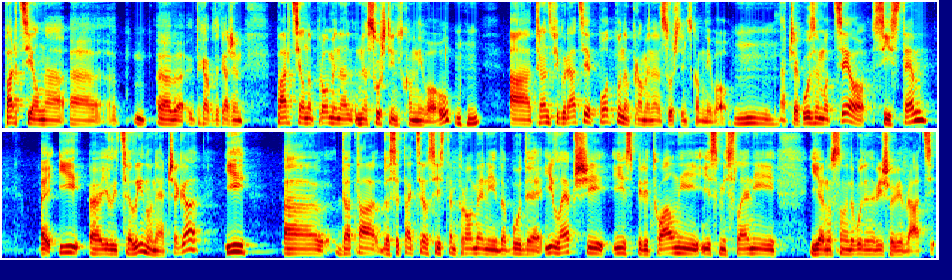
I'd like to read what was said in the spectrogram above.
parcijalna, uh, uh, kako da kažem, parcijalna promjena na suštinskom nivou. Uh -huh a transfiguracija je potpuna promjena na suštinskom nivou. Mm. Znači, ako uzmemo ceo sistem e, i, e, ili celinu nečega i e, da, ta, da se taj ceo sistem promeni da bude i lepši, i spiritualniji, i smisleniji, jednostavno da bude na višoj vibraciji.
